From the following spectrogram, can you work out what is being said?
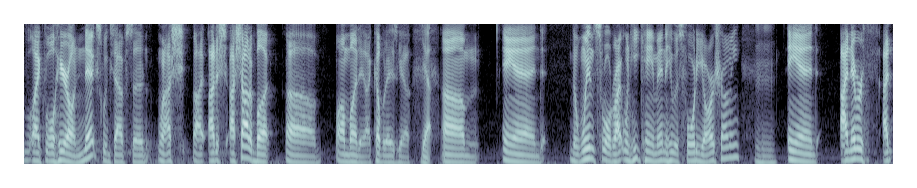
like we'll hear on next week's episode, when I sh- I, I, just I shot a buck uh, on Monday, like a couple days ago. Yeah. Um, and the wind swirled right when he came in. He was 40 yards from me, mm-hmm. and I never. Th- I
